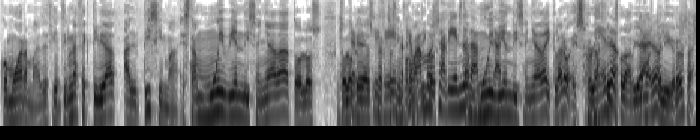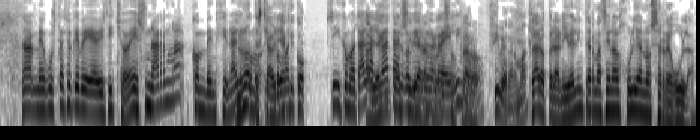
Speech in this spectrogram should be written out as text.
como arma, es decir, tiene una efectividad altísima, está muy bien diseñada, todos los, todo lo que hay expertos informáticos está muy bien diseñada y claro, eso lo hace todavía más peligrosa. me gusta eso que habéis dicho, ¿eh? es un arma convencional y como, es que habría que Sí, como tal, la trata el gobierno israelí. claro, ciberarma. Claro, pero a nivel internacional, Julia, no se regula.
